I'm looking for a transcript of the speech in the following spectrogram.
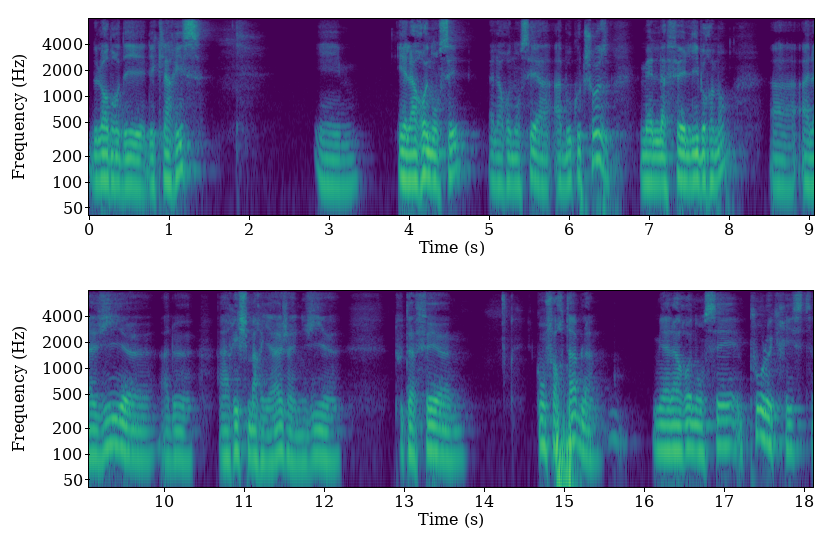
de l'ordre des, Clarisses, et, elle a renoncé, elle a renoncé à beaucoup de choses, mais elle l'a fait librement à, la vie, euh, à, un riche mariage, à une vie euh, tout à fait euh, confortable, mais elle a renoncé pour le Christ,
